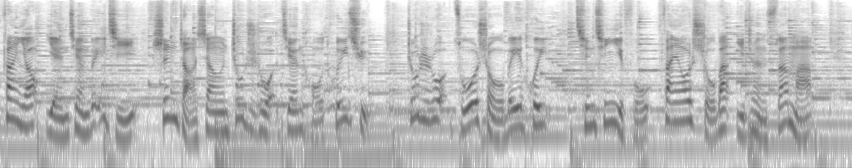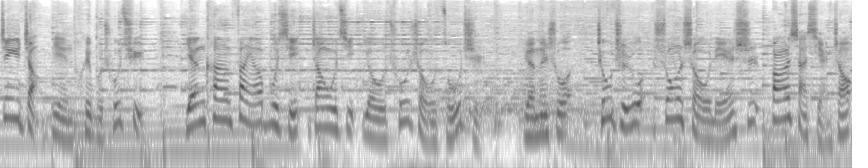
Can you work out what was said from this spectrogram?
范瑶眼见危急，伸掌向周芷若肩头推去，周芷若左手微挥，轻轻一扶，范瑶手腕一阵酸麻，这一掌便推不出去。眼看范瑶不行，张无忌又出手阻止。原文说：周芷若双手连施八下险招，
